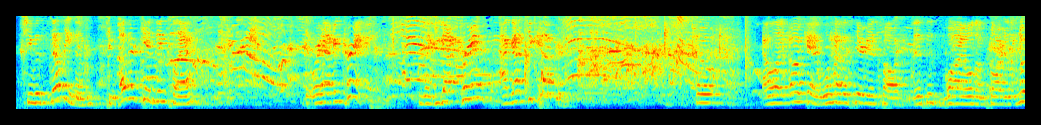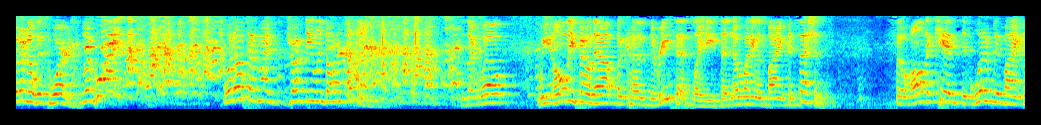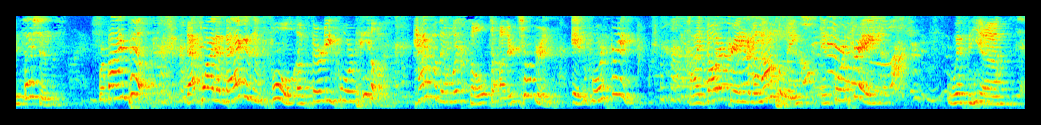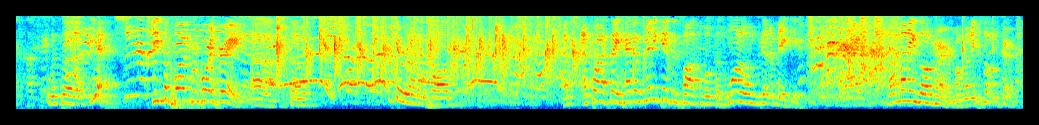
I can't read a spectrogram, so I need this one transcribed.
She was selling them to other kids in class that were having cramps. She's like, you got cramps? I got you covered. So I'm like, okay, we'll have a serious talk. This is wild. I'm sorry. Like, no, no, no, it's worse. I'm like, what? What else has my drug dealing daughter done? She's like, well, we only found out because the recess lady said nobody was buying concessions. So all the kids that would have been buying concessions were buying pills. That's why the bag isn't full of 34 pills. Half of them was sold to other children in fourth grade. My daughter created a monopoly in fourth grade with the, uh, with the, yeah. She's the plug for fourth grade. Uh, so let's give her a round of applause. That's, that's why I say have as many kids as possible because one of them's gonna make it. Right? My money's on her. My money's on her.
